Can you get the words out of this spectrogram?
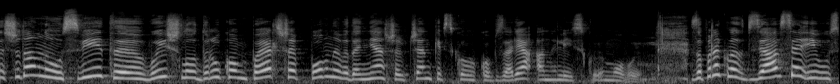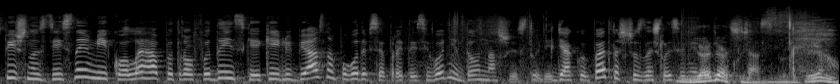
Нещодавно у світ е, вийшло друком перше повне видання Шевченківського кобзаря англійською мовою. За переклад взявся і успішно здійснив мій колега Петро Фединський, який люб'язно погодився прийти сьогодні до нашої студії. Дякую, Петро, що знайшли сьогодні Я дякую. час. Приємно.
